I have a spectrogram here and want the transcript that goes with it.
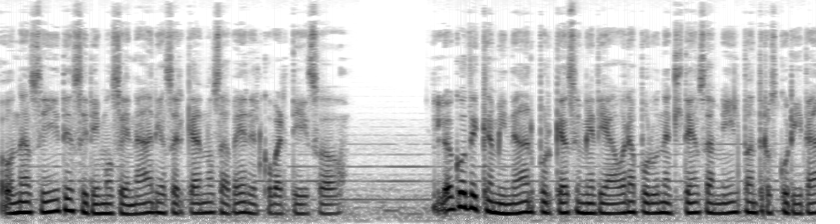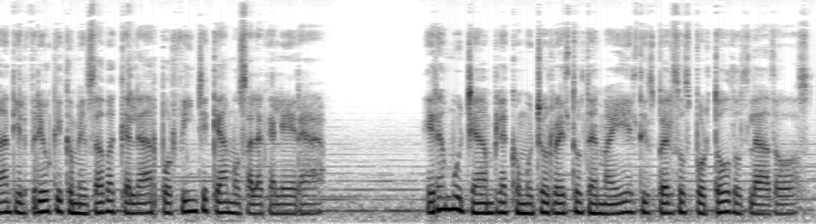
Aún así decidimos cenar y acercarnos a ver el cobertizo. Luego de caminar por casi media hora por una extensa milpa entre oscuridad y el frío que comenzaba a calar, por fin llegamos a la galera. Era muy amplia con muchos restos de maíz dispersos por todos lados.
